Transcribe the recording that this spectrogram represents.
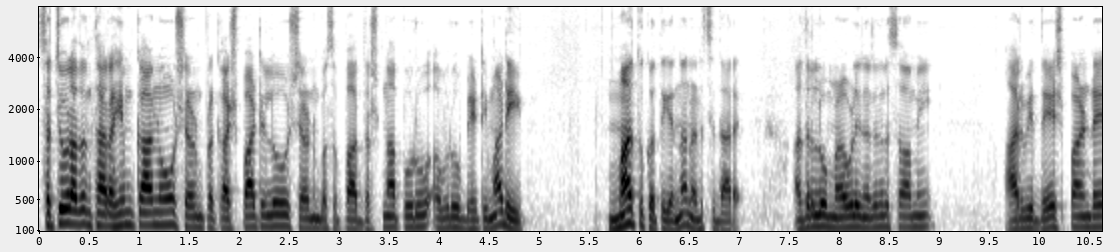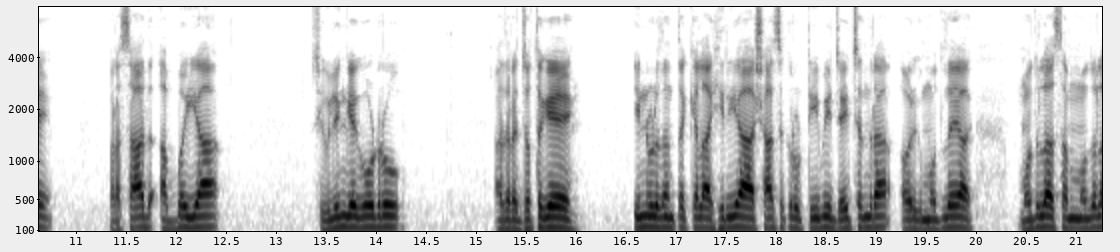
ಸಚಿವರಾದಂಥ ರಹೀಂ ಖಾನು, ಶರಣ್ ಪ್ರಕಾಶ್ ಪಾಟೀಲು, ಶರಣ್ ಬಸಪ್ಪ ದರ್ಶನಾಪುರು ಅವರು ಭೇಟಿ ಮಾಡಿ ಮಾತುಕತೆಯನ್ನು ನಡೆಸಿದ್ದಾರೆ. ಅದರಲ್ಲೂ ಮಳವಳ್ಳಿ ನರೇಂದ್ರ ಸ್ವಾಮಿ, ಆರ್ ವಿ ದೇಶಪಾಂಡೆ, ಪ್ರಸಾದ್ ಅಬ್ಬಯ್ಯ, ಶಿವಲಿಂಗೇಗೌಡರು, ಅದರ ಜೊತೆಗೆ ಇನ್ನುಳಿದಂಥ ಕೆಲ ಹಿರಿಯ ಶಾಸಕರು ಟಿ ಬಿ ಜಯಚಂದ್ರ, ಅವರಿಗೆ ಮೊದಲೇ ಮೊದಲ ಸಂ, ಮೊದಲ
